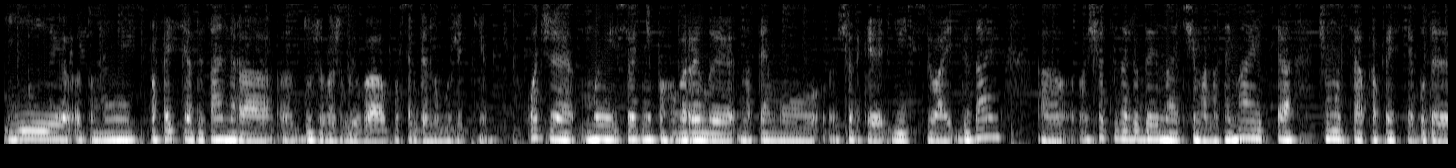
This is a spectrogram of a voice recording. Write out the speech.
і тому професія дизайнера дуже важлива в повсякденному житті. Отже, ми сьогодні поговорили на тему, що таке UX UI дизайн. Що це за людина, чим вона займається, чому ця професія буде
